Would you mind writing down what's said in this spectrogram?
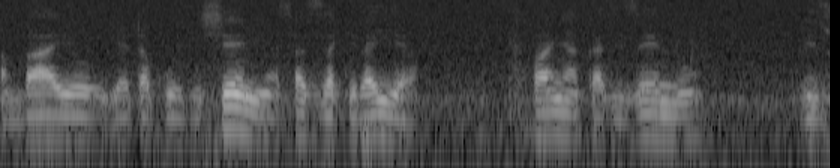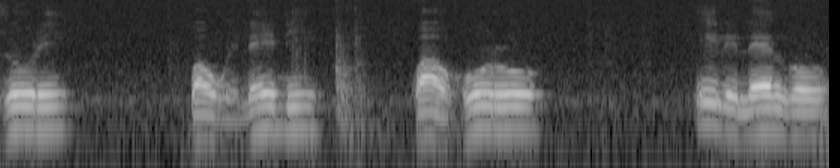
ambayo yatakuwezesheni asasi za kiraia kufanya kazi zenu vizuri kwa uweledi, kwa uhuru, ili lengo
